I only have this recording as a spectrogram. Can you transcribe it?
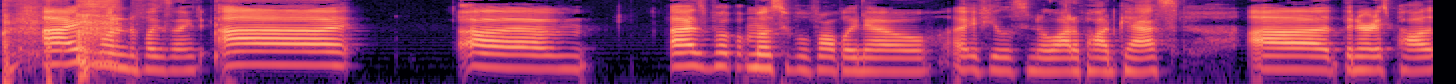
I just wanted to plug something. Uh, um, as po- most people probably know, uh, if you listen to a lot of podcasts, uh, the Nerdist po-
